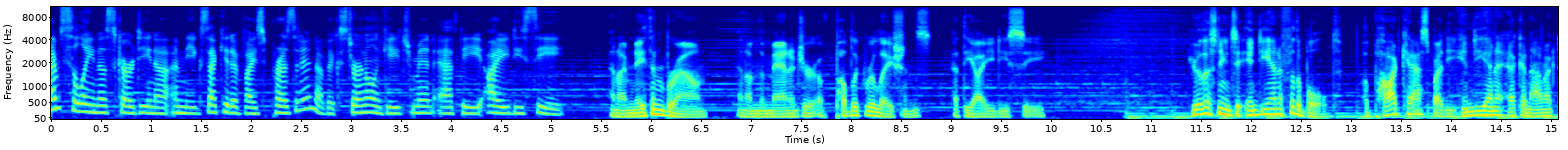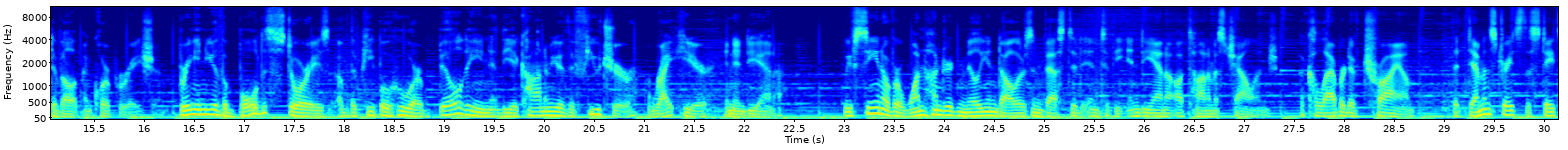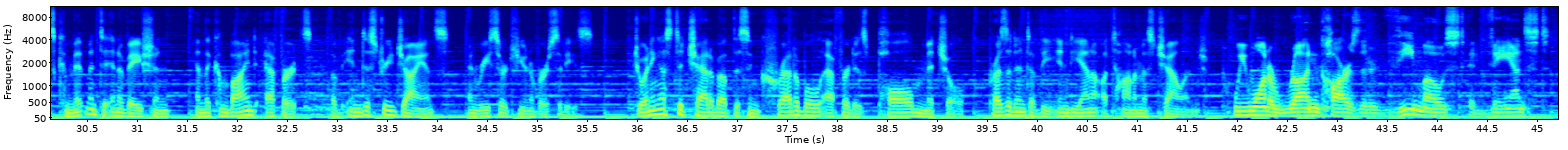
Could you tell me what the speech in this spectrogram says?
I'm Selena Scardina. I'm the Executive Vice President of External Engagement at the IEDC. And I'm Nathan Brown, and I'm the Manager of Public Relations at the IEDC. You're listening to Indiana for the Bold, a podcast by the Indiana Economic Development Corporation, bringing you the boldest stories of the people who are building the economy of the future right here in Indiana. We've seen over $100 million invested into the Indiana Autonomous Challenge, a collaborative triumph that demonstrates the state's commitment to innovation and the combined efforts of industry giants and research universities. Joining us to chat about this incredible effort is Paul Mitchell, president of the Indiana Autonomous Challenge. We want to run cars that are the most advanced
